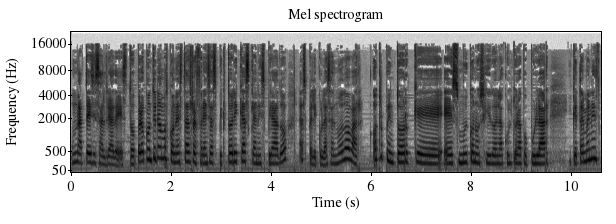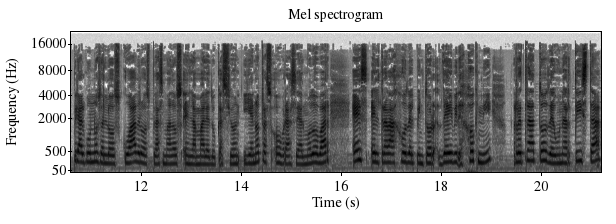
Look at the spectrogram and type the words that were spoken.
una tesis saldría de esto. Pero continuamos con estas referencias pictóricas que han inspirado las películas Almodóvar. Otro pintor que es muy conocido en la cultura popular y que también inspira algunos de los cuadros plasmados en La mala educación y en otras obras de Almodóvar es el trabajo del pintor David Hockney, retrato de un artista,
